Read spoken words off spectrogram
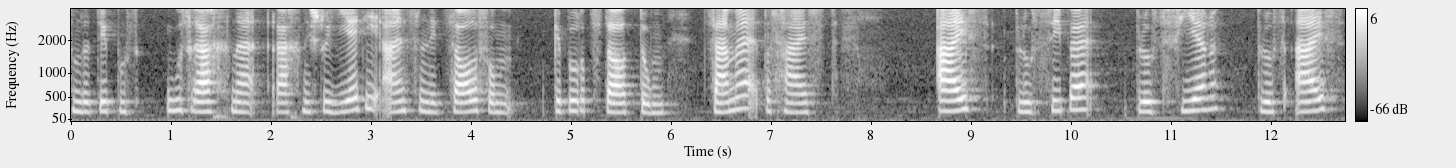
um den Typus auszurechnen, rechnest du jede einzelne Zahl vom Geburtsdatum zusammen. Das heißt 1 plus 7 plus 4 plus 1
